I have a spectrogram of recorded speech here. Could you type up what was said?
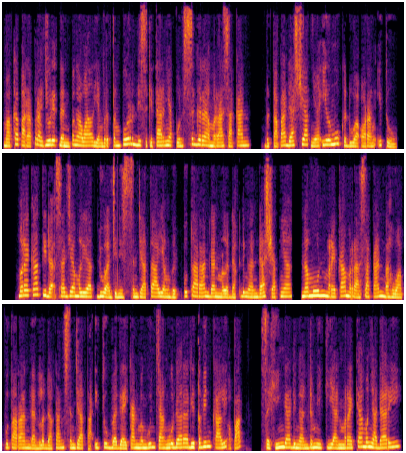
maka para prajurit dan pengawal yang bertempur di sekitarnya pun segera merasakan betapa dahsyatnya ilmu kedua orang itu. Mereka tidak saja melihat dua jenis senjata yang berputaran dan meledak dengan dahsyatnya, namun mereka merasakan bahwa putaran dan ledakan senjata itu bagaikan mengguncang udara di tebing kali opak, sehingga dengan demikian mereka menyadari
